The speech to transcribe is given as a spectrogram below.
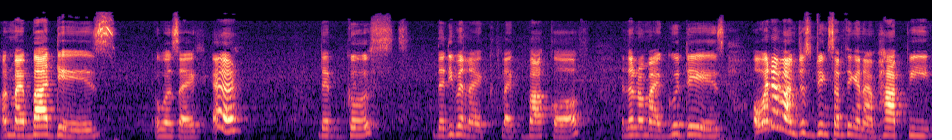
on my bad days, it was like, eh, they'd ghost, they'd even like like back off. And then on my good days, or whenever I'm just doing something and I'm happy,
